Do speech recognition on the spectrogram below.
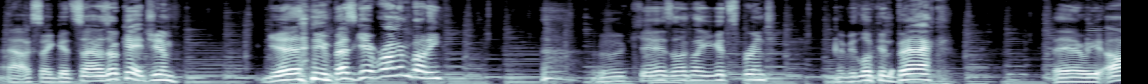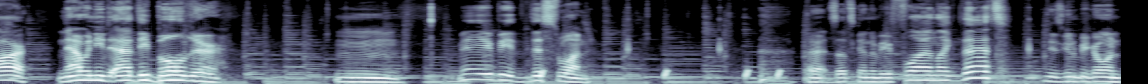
That looks like a good size. Okay, Jim. Get, you best get running, buddy. Okay, does that look like a good sprint? Maybe looking back. There we are. Now we need to add the boulder. Hmm. Maybe this one. Alright, so that's gonna be flying like that. He's gonna be going,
